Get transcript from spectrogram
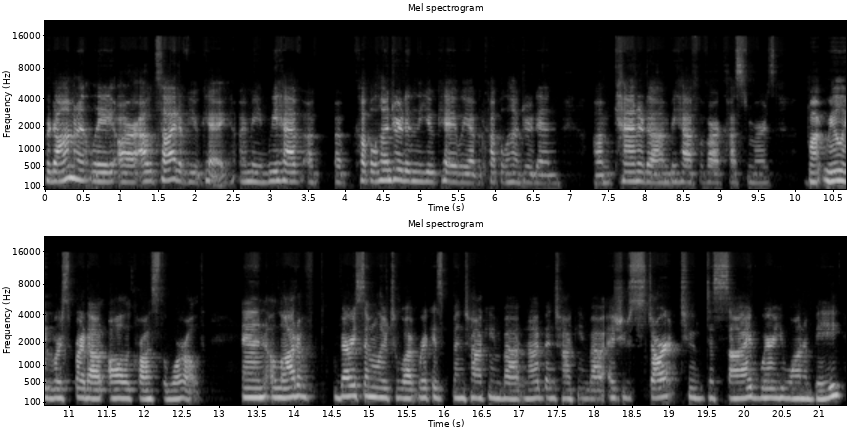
predominantly are outside of UK. I mean, we have a, a couple hundred in the UK. We have a couple hundred in um, Canada on behalf of our customers, but really we're spread out all across the world. And a lot of very similar to what Rick has been talking about and I've been talking about, as you start to decide where you want to be,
